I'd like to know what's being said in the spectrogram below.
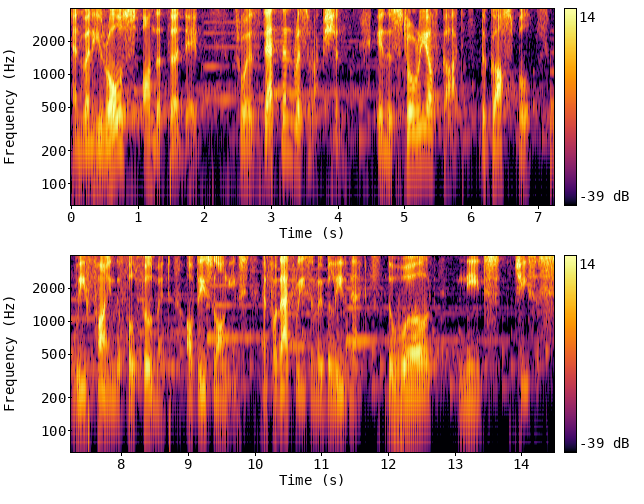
and when he rose on the third day, through his death and resurrection, in the story of God, the gospel, we find the fulfillment of these longings. And for that reason, we believe that the world needs Jesus.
